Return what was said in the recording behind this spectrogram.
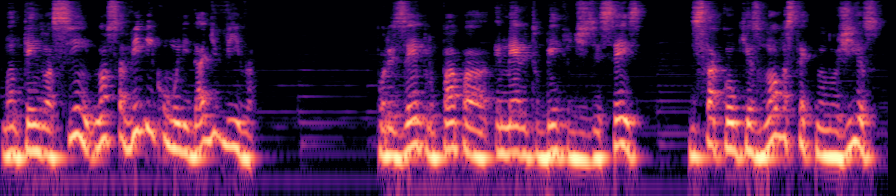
mantendo assim nossa vida em comunidade viva. Por exemplo, o Papa Emérito Bento XVI destacou que as novas tecnologias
